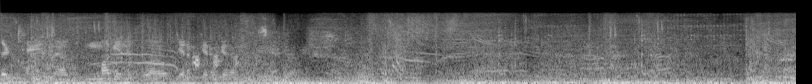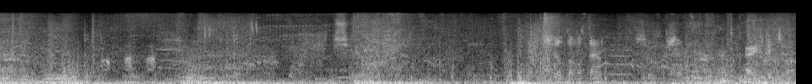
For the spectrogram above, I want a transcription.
They're tank, no, Muggin is low. Get him, get him, get him. Scarecrow. Shield. Shield's almost down. Shield, shield. Alright, good job.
